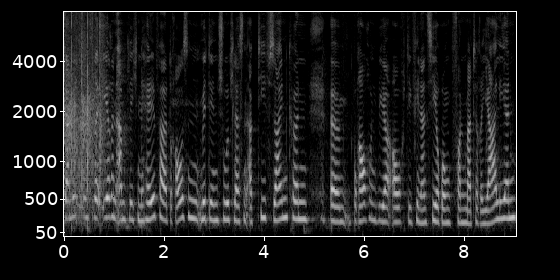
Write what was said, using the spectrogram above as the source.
damit unsere ehrenamtlichen Helfer draußen mit den Schulklassen aktiv sein können, ähm, brauchen wir auch die Finanzierung von Materialien,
